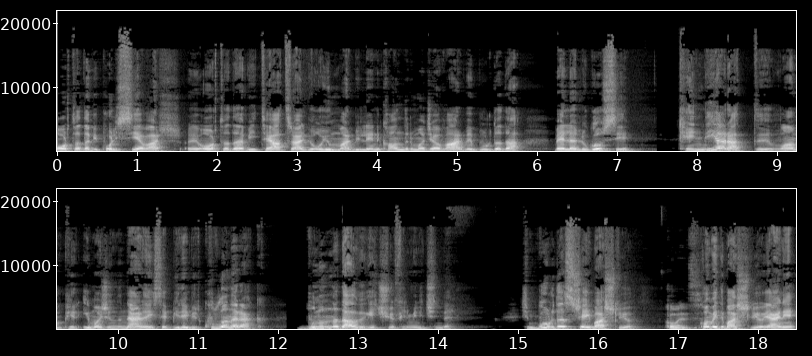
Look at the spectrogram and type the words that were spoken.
Ortada bir polisiye var. E, ortada bir teatral bir oyun var. Birilerini kandırmaca var ve burada da Bella Lugosi kendi yarattığı vampir imajını neredeyse birebir kullanarak bununla dalga geçiyor filmin içinde. Şimdi burada şey başlıyor. Komedi. Komedi başlıyor. Yani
